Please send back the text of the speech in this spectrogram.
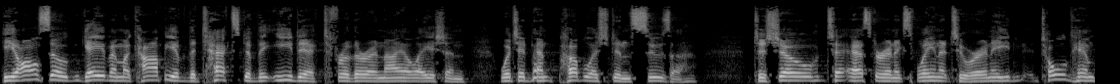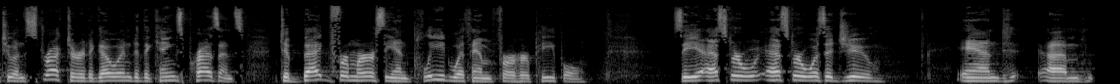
He also gave him a copy of the text of the edict for their annihilation, which had been published in Susa, to show to Esther and explain it to her. And he told him to instruct her to go into the king's presence to beg for mercy and plead with him for her people. See, Esther, Esther was a Jew. And um,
